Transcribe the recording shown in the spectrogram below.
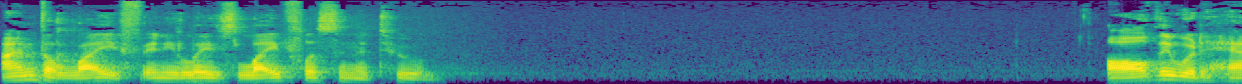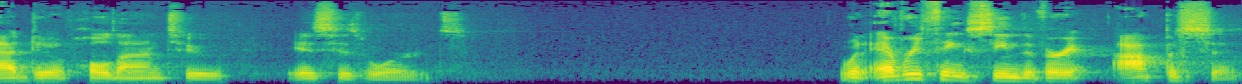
I'm the life, and he lays lifeless in a tomb. All they would have had to have hold on to is his words when everything seemed the very opposite,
